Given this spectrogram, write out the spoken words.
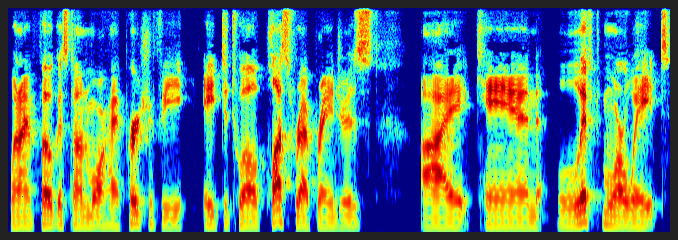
when I'm focused on more hypertrophy, 8 to 12 plus rep ranges, I can lift more weight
